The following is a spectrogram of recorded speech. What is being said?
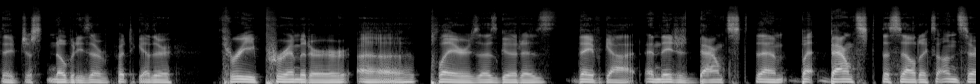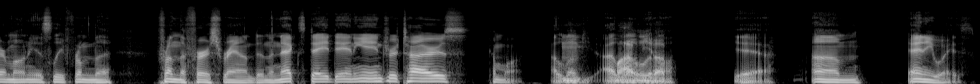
they've just nobody's ever put together three perimeter uh players as good as they've got, and they just bounced them, but bounced the Celtics unceremoniously from the from the first round. And the next day, Danny Ainge retires. Come on, I love Mm, you. I love you all. Yeah. Um. Anyways,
